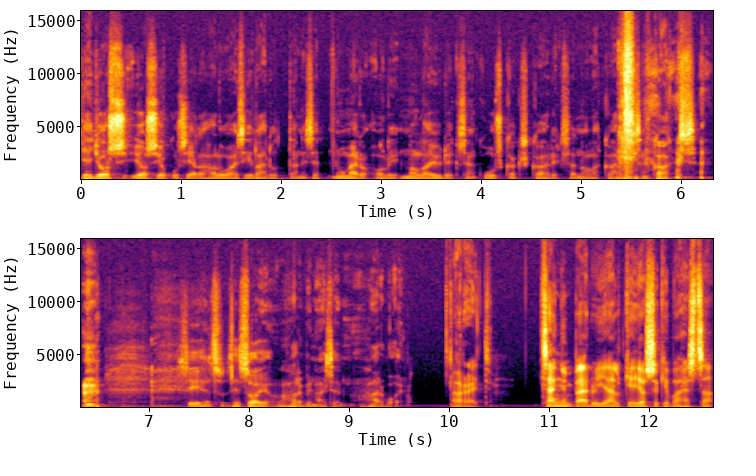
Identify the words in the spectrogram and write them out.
Ja jos, jos joku siellä haluaisi ilahduttaa, niin se numero oli 096228 Siihen se soi harvinaisen harvoin. Alright. Sängyn päädyn jälkeen jossakin vaiheessa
